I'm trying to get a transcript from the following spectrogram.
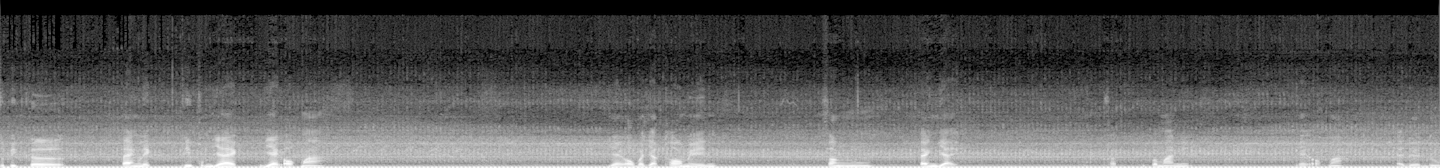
สปีกเกอร์ แปลงเล็กที่ผมแยกแยกออกมา แยกออกมาจากท่อเมน ฝั่งแปลงใหญ่ ครับประมาณนี้ แยกออกมาแล้วเดินดู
